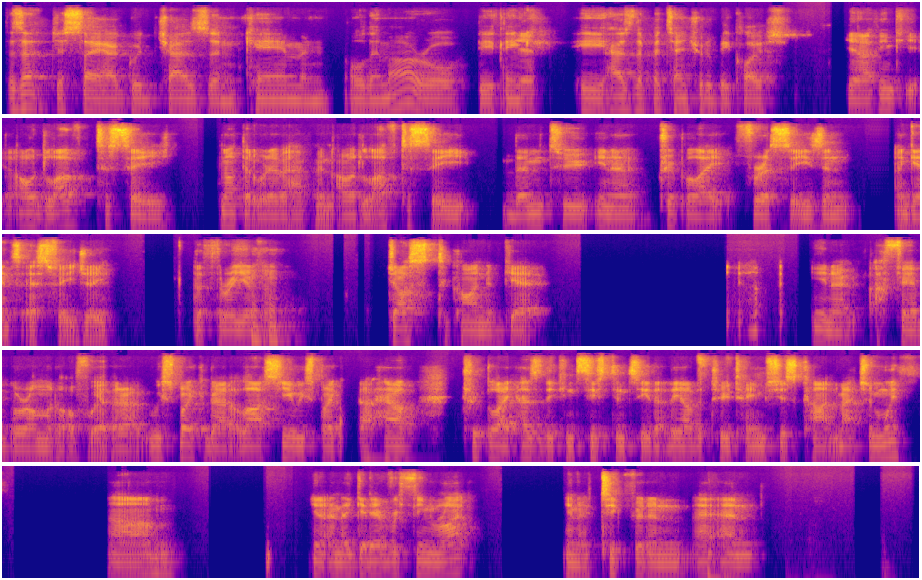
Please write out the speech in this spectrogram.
Does that just say how good Chaz and Cam and all them are, or do you think Yeah. he has the potential to be close? yeah, I think I would love to see, not that it would ever happen, I would love to see them two in a Triple Eight for a season against SVG, the three of them, just to kind of get, you know, a fair barometer of where they're at. We spoke about it last year. We spoke about how Triple Eight has the consistency that the other two teams just can't match them with. Um, you know, and they get everything right. You know, Tickford and and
